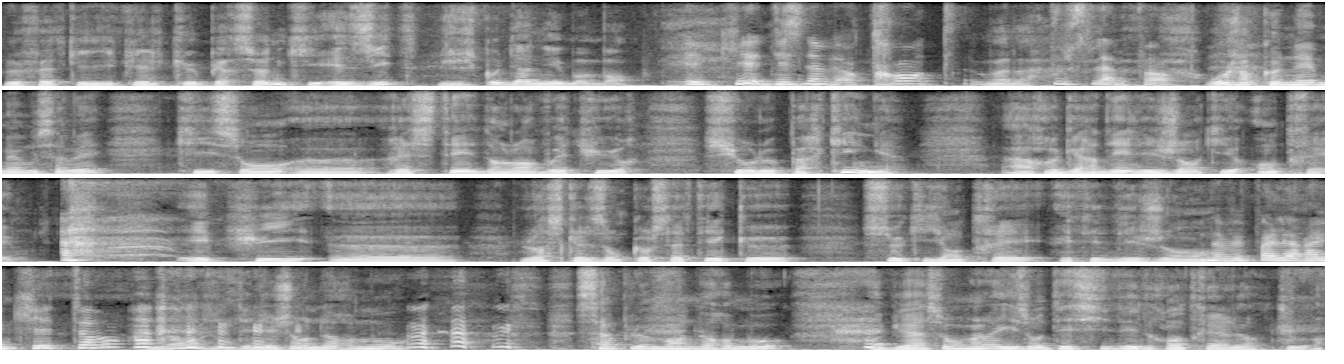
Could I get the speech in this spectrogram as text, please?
le fait qu'il y ait quelques personnes qui hésitent jusqu'au dernier moment. et qui à 19h30 Voilà. pousse la porte. Oh, j'en connais même, vous savez, qui sont euh, restés dans leur voiture sur le parking à regarder les gens qui entraient. Et puis, euh, lorsqu'elles ont constaté que ceux qui entraient étaient des gens... On n'avait pas l'air inquiétant. Non, c'était des gens normaux, simplement normaux. Et bien à ce moment-là, ils ont décidé de rentrer à leur tour.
